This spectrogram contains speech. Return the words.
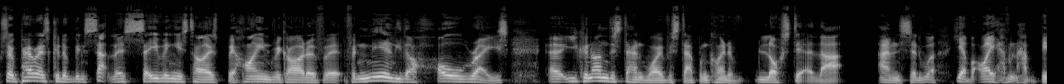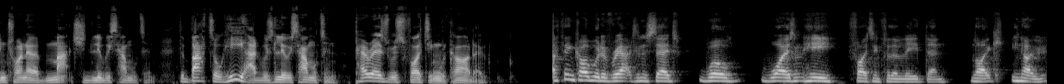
So Perez could have been sat there saving his tyres behind Ricciardo for, for nearly the whole race. Uh, you can understand why Verstappen kind of lost it at that and said, well, yeah, but I haven't ha- been trying to match Lewis Hamilton. The battle he had was Lewis Hamilton. Perez was fighting Ricciardo. I think I would have reacted and said, "Well, why isn't he fighting for the lead then?" Like, you know,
